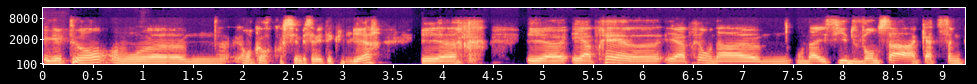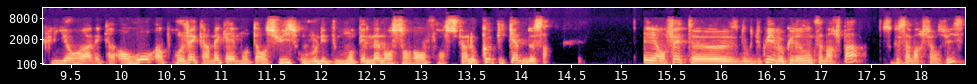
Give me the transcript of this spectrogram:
Exactement. On, euh, encore, mais ça avait été qu'une bière. Et, euh, et, euh, et, après, euh, et après, on a, on a essayé de vendre ça à 4-5 clients avec un, en gros un projet qu'un mec avait monté en Suisse. On voulait monter le même en, en France, faire le copycat de ça. Et en fait, euh, donc du coup, il y avait aucune raison que ça marche pas, parce que ça marchait en Suisse.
